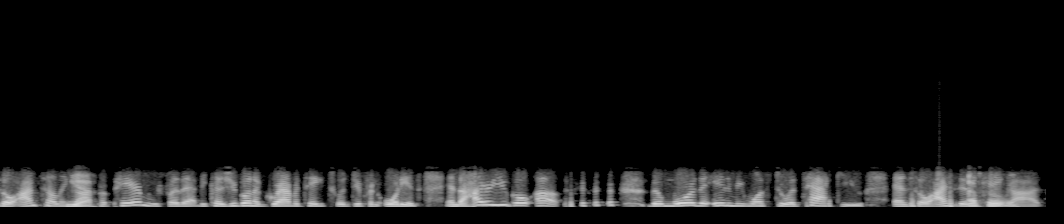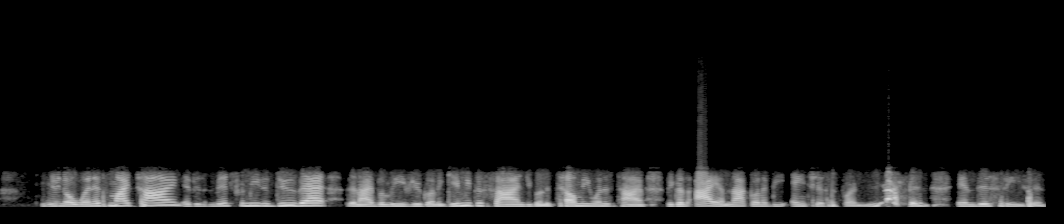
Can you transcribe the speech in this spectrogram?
So I'm telling Yeah. God, prepare me for that because you're going to gravitate to a different audience. And the higher you go up, the more the enemy wants to attack you. And so I said, Absolutely. okay, God, you know, when it's my time, if it's meant for me to do that, then I believe you're going to give me the sign. You're going to tell me when it's time because I am not going to be anxious for nothing in this season.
